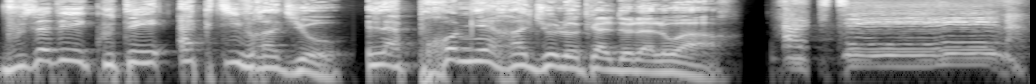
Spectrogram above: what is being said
Vous avez écouté Active Radio, la première radio locale de la Loire. Active.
